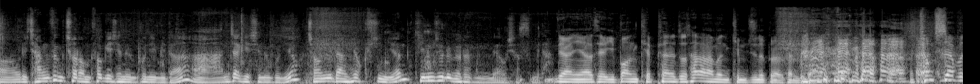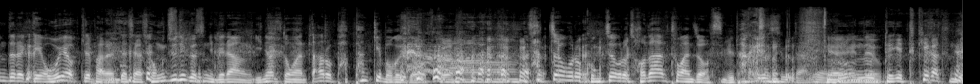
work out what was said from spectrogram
어, 우리 장승처럼 서 계시는 분입니다. 아, 앉아 계시는군요. 정의당 혁신위원 김준우 변호사님 나오셨습니다. 네, 안녕하세요. 이번 개편에도 살아남은 김준우 변호사입니다. 청취자분들에게 오해 없길 바라는데 제가 정준희 교수님이랑 2년 동안 따로 밥 한 끼 먹은 적 없고요. 아. 사적으로 공적으로 전화 한 통 한 적 없습니다. 그렇습니다. 네. 네, 근데 되게 특혜 같은데.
